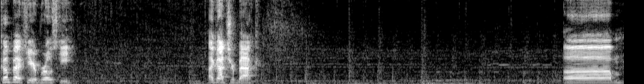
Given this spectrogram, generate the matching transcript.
come back here, broski. I got your back. Um,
